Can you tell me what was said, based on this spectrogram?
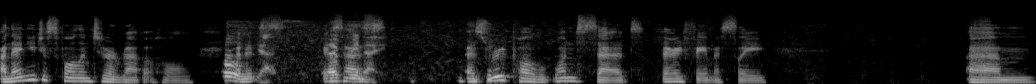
and then you just fall into a rabbit hole. Oh and it's, yes. it's Every as, night. as RuPaul once said, very famously, um,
